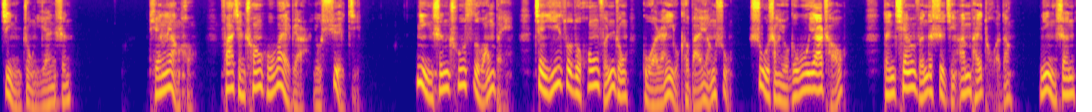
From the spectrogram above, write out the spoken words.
敬重燕生。天亮后。发现窗户外边有血迹，宁生出寺往北，见一座座荒坟中果然有棵白杨树，树上有个乌鸦巢。等迁坟的事情安排妥当，宁生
